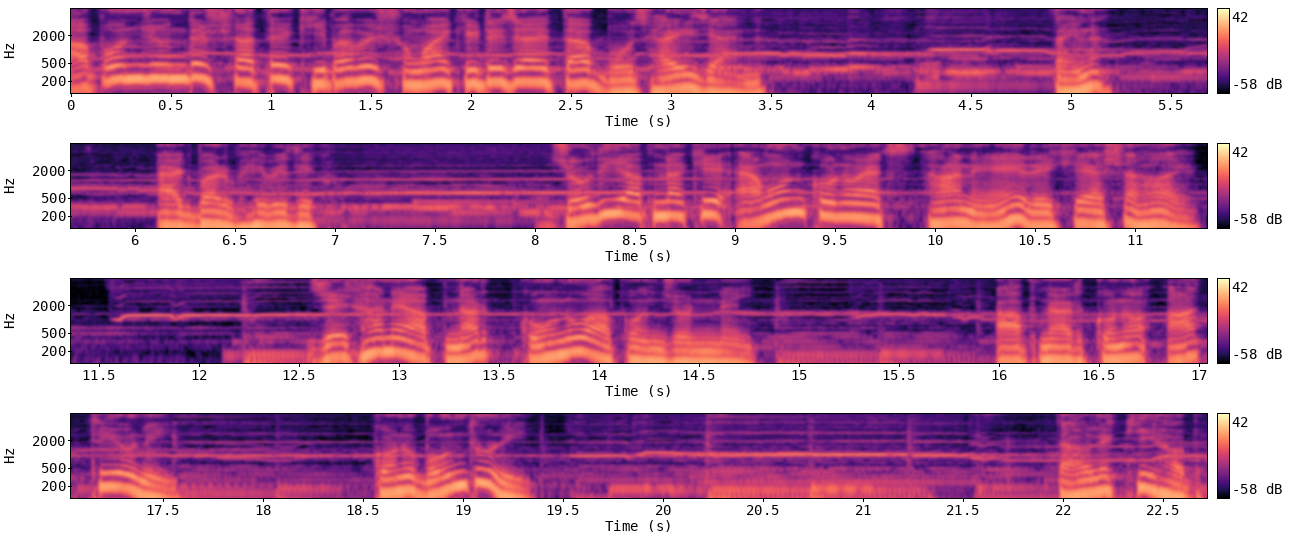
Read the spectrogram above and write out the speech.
আপনজনদের সাথে কীভাবে সময় কেটে যায় তা বোঝাই যায় না। তাই না? একবার ভেবে দেখুন। যদি আপনাকে এমন কোনো এক স্থানে রেখে আসা হয়, যেখানে আপনার কোনো আপনজন নেই, আপনার কোনো আত্মীয় নেই, কোনো বন্ধু নেই, তাহলে কি হবে?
